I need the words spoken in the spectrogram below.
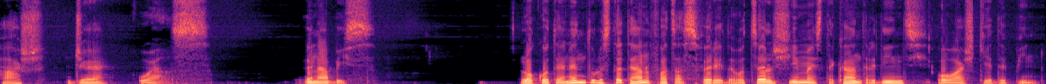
H. G. Wells În abis Locotenentul stătea în fața sferei de oțel și mesteca între dinți o așchie de pin.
